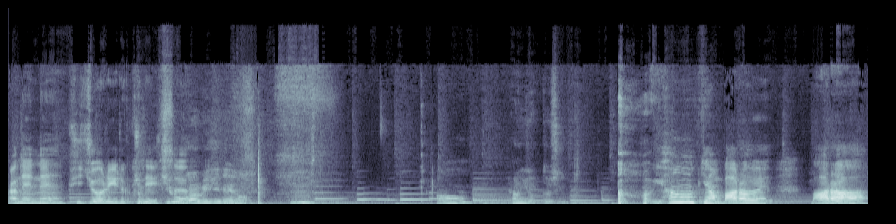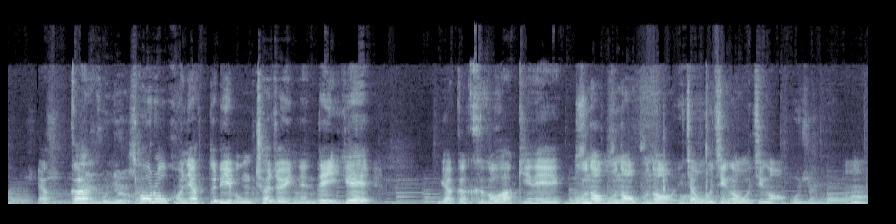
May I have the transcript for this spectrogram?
안에는 비주얼이 이렇게 돼 좀 있어요. 기호감이긴 해요. 어, 향이 어떠신가? 이 향은 그냥 마라웨 마라 약간 곤약. 서로 곤약들이 뭉쳐져 있는데 이게 약간 그거 같긴 해. 문어 문어 문어. 진짜 어. 오징어 오징어. 오징어. 응.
